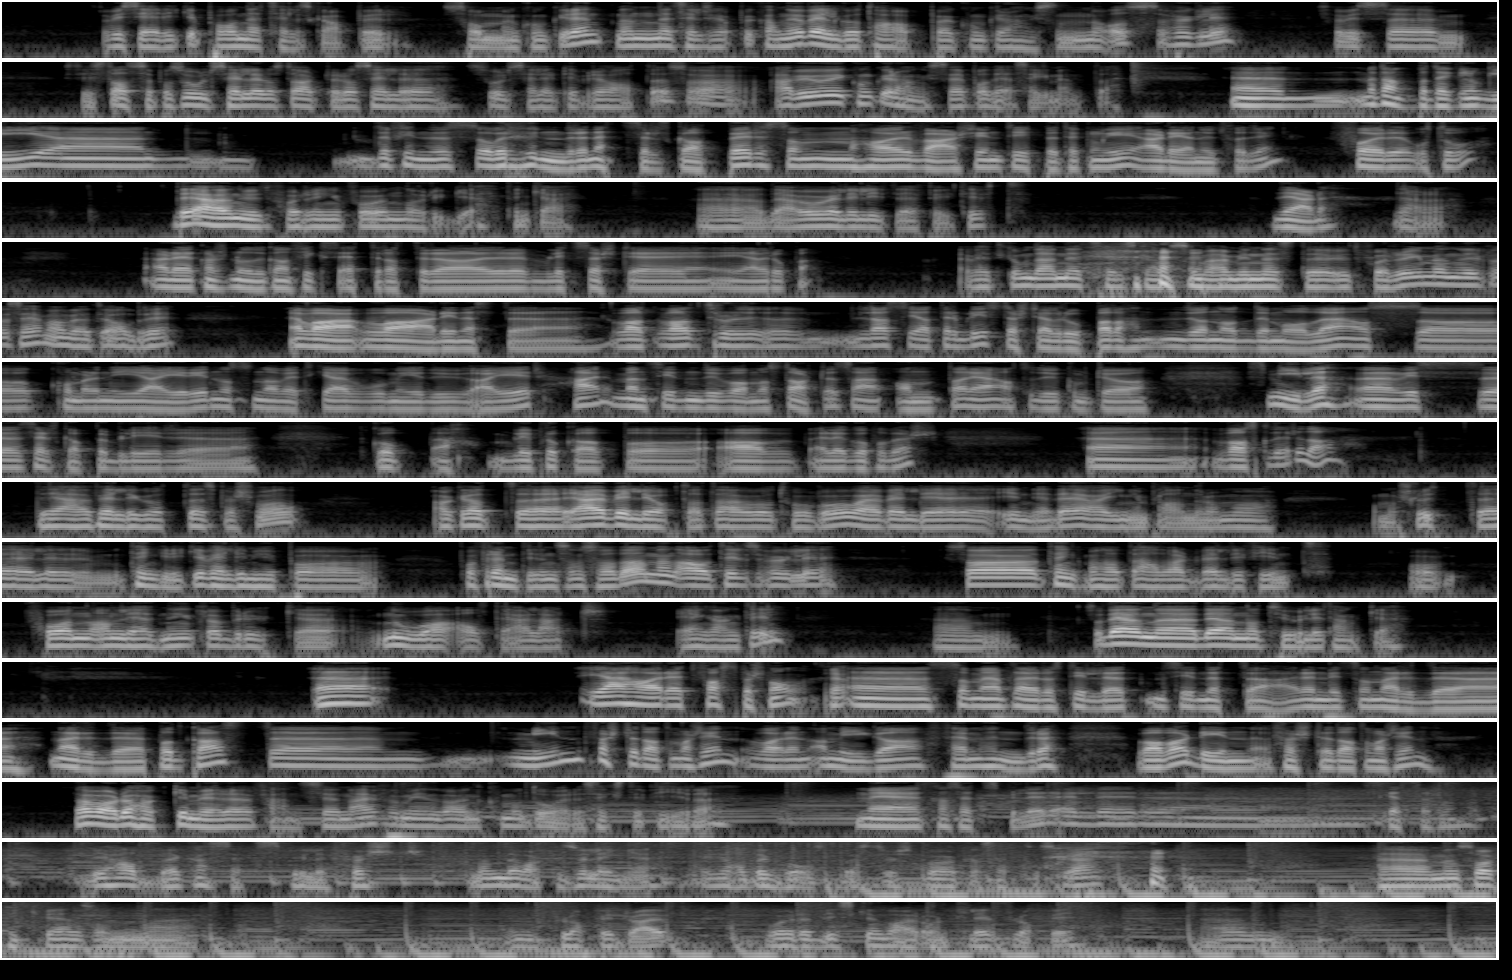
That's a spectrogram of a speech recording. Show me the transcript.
vi ser ikke på nettselskaper som en konkurrent, men nettselskaper kan jo velge å ta opp konkurransen med oss, selvfølgelig. Så hvis uh, hvis de satser på solceller og starter å selge solceller til private, så er vi jo i konkurranse på det segmentet. Eh, med tanke på teknologi, eh, det finnes over 100 nettselskaper som har hver sin type teknologi. Er det en utfordring for Ottovo? Det er en utfordring for Norge, tenker jeg. Eh, det er jo veldig lite effektivt. Det er det. Det er det. Er det kanskje noe du kan fikse etter at dere har blitt størst i, i Europa? Jeg vet ikke om det er nettselskap som er min neste utfordring, men vi får se. Man vet jo aldri. Hva, hva, er de neste hva, hva, tror du, La oss si at dere blir størst i Europa. da. Du har nådd det målet, og så kommer det nye eier inn. og så Nå vet ikke jeg hvor mye du eier her, men siden du var med å starte, så antar jeg at du kommer til å smile eh, hvis eh, selskapet blir, eh, gå, ja, blir plukka opp og, av, eller går på børs. Eh, hva skal dere da? Det er et veldig godt eh, spørsmål akkurat eh, Jeg er veldig opptatt av Otovo og er veldig inne i det. Jeg har ingen planer om å, om å slutte, eller tenker ikke veldig mye på, på, fremtiden som sådan. Men av og til, selvfølgelig, så tenker man at det hadde vært veldig fint å få en anledning til å bruke noe av alt jeg har lært, en gang til. Um, så det er, en, det er en naturlig tanke. Uh, jeg har et fast spørsmål ja. uh, som jeg pleier å stille siden dette er en litt sånn nerdepodkast. Nerde eh, min første datamaskin var en Amiga 500. Hva var din første datamaskin? Da var du hakket mer fancy enn meg, for min var en Commodore 64. Med kassettspiller eller uh, sketstasjon? Vi hadde kassettspiller først, men det var ikke så lenge. Vi hadde Ghostbusters på kassett, husker jeg. uh, men så fikk vi en sånn eh, en floppy drive, hvor disken var ordentlig floppy. Um,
